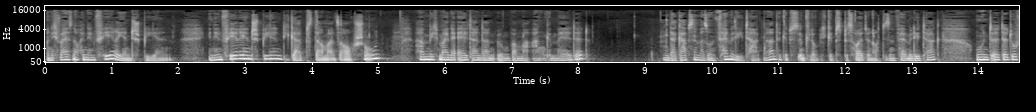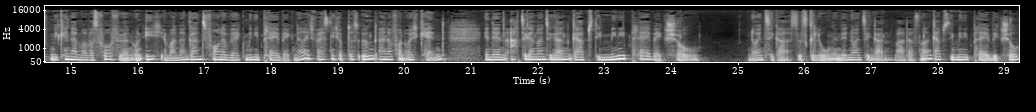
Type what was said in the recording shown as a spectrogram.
Und ich weiß noch in den Ferienspielen. In den Ferienspielen, die gab's damals auch schon, haben mich meine Eltern dann irgendwann mal angemeldet. Und da gab's immer so einen Family-Tag, ne? Da gibt's, glaube ich, gibt's bis heute noch diesen Family-Tag. Und äh, da durften die Kinder mal was vorführen und ich immer, ne, ganz vorne weg, Mini-Playback, ne? Ich weiß nicht, ob das irgendeiner von euch kennt. In den 80er, 90ern gab's die Mini-Playback-Show. 90er, es ist gelogen, in den 90ern war das, ne? Gab es die Mini-Playback-Show.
